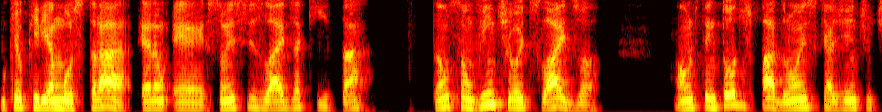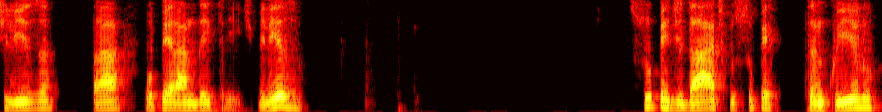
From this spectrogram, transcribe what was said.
o que eu queria mostrar eram, é, são esses slides aqui, tá? Então são 28 slides, ó, onde tem todos os padrões que a gente utiliza para operar no day trade, beleza? Super didático, super tranquilo.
